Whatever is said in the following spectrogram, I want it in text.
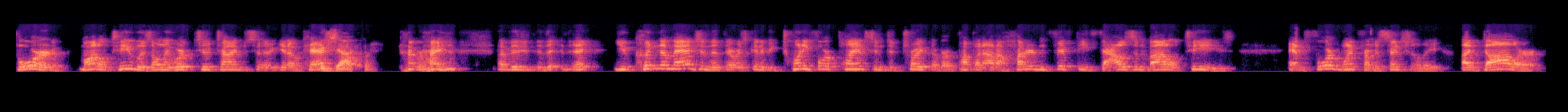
Ford Model T was only worth two times uh, you know cash exactly flow, right? I mean, you couldn't imagine that there was going to be 24 plants in Detroit that were pumping out 150,000 Model Ts, and Ford went from essentially a dollar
